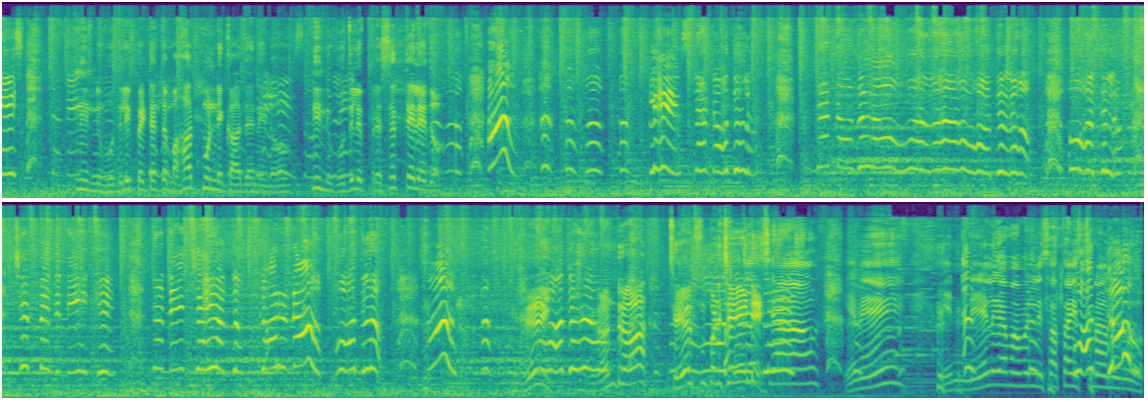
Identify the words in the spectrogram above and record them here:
ప్లీజ్. నిన్ను వదిలిపెట్టేంత మహాత్ముణ్ణి కాదే నేను. నిన్ను వదిలి ప్రసక్తే లేదు. ప్లీజ్ నన్ను వదలు. నన్ను వదలు వదలు వదలు. చెప్పేది నీకే. నన్ను చేయొద్దు. కరుణ వదలు. ఏయ్, వదలు. రండ్రా చేయాల్సిన పని చేయండి. ఏమే ఎన్నేళ్ళుగా మమ్మల్ని సతాయిస్తున్నావు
